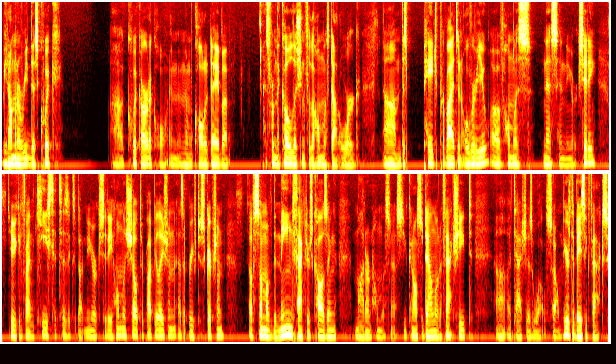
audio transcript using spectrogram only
You know, I'm going to read this quick, uh, quick article, and, and then we'll call it a day. But it's from the Coalition for the Homeless.org. Um, this page provides an overview of homelessness in New York City. Here you can find the key statistics about New York City homeless shelter population as a brief description of some of the main factors causing modern homelessness. You can also download a fact sheet uh, attached as well. So here's the basic facts.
